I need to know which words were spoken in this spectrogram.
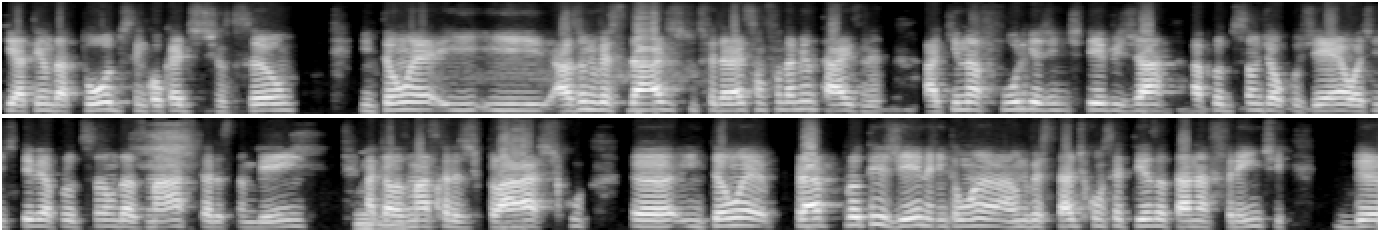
que atenda a todos, sem qualquer distinção. Então, é, e, e as universidades, estudos federais são fundamentais, né? Aqui na FURG a gente teve já a produção de álcool gel, a gente teve a produção das máscaras também, uhum. aquelas máscaras de plástico. Uh, então, é para proteger, né? Então, a, a universidade com certeza está na frente. De,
